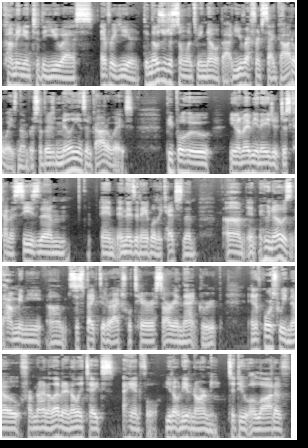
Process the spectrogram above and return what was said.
coming into the U.S. every year. Then those are just the ones we know about. You referenced that gotaways number, so there's millions of gotaways, people who you know, maybe an agent just kind of sees them and, and isn't able to catch them. Um, and who knows how many um, suspected or actual terrorists are in that group. And of course, we know from 9 11, it only takes a handful. You don't need an army to do a lot of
